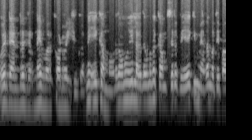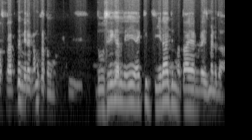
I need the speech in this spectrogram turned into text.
ਉਹ ਟੈਂਡਰ ਕਰਨੇ ਵਰਕ ਆਰਡਰ ਇਸ਼ੂ ਕਰਨੇ, ਇਹ ਕੰਮ ਉਹਨਾਂ ਉਹਨੂੰ ਇਹ ਲੱਗਦਾ ਉਹਨਾਂ ਦਾ ਕੰਮ ਸਿਰਫ ਇਹ ਹੈ ਕਿ ਮੈਂ ਤਾਂ ਮਤੇ ਪਾਸ ਕਰਾ ਦਿੱਤੇ ਮੇਰਾ ਕੰਮ ਖਤਮ ਹੋ ਗਿਆ। ਦੂਸਰੀ ਗੱਲ ਇਹ ਹੈ ਕਿ ਜਿਹੜਾ ਅੱਜ ਮਤਾ ਐਡਵਰਟਾਈਜ਼ਮੈਂਟ ਦਾ,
